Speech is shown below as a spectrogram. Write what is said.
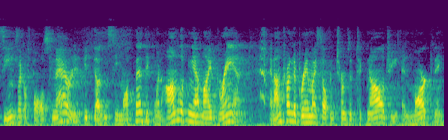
seems like a false narrative. It doesn't seem authentic. When I'm looking at my brand and I'm trying to brand myself in terms of technology and marketing,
